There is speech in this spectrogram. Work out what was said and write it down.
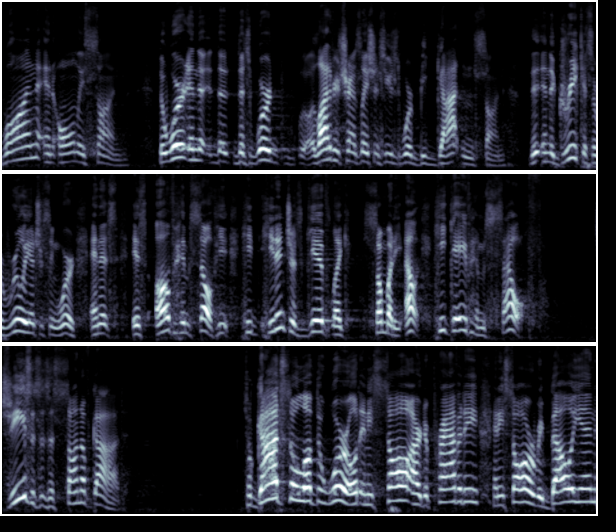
one and only son. The word in the, the, this word, a lot of your translations use the word begotten son. In the Greek, it's a really interesting word, and it's, it's of himself. He, he, he didn't just give like somebody else, he gave himself. Jesus is the Son of God. So God so loved the world, and He saw our depravity, and He saw our rebellion,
